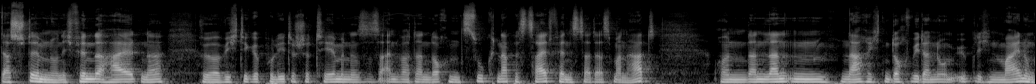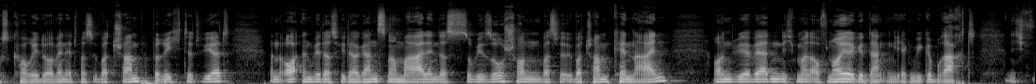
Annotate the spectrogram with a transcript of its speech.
Das stimmt. Und ich finde halt, ne, für wichtige politische Themen ist es einfach dann doch ein zu knappes Zeitfenster, das man hat. Und dann landen Nachrichten doch wieder nur im üblichen Meinungskorridor. Wenn etwas über Trump berichtet wird, dann ordnen wir das wieder ganz normal in das sowieso schon, was wir über Trump kennen, ein und wir werden nicht mal auf neue Gedanken irgendwie gebracht. Ich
